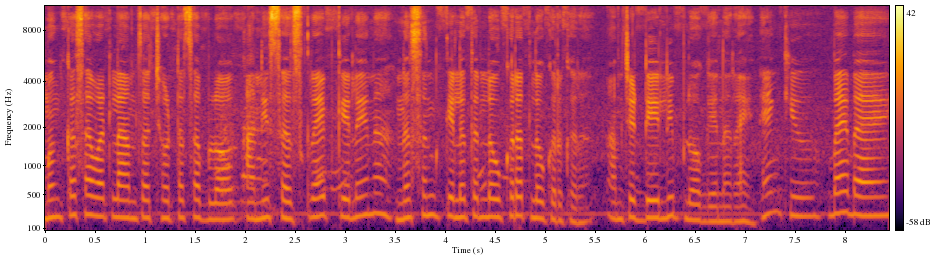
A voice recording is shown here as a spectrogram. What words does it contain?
मग कसा वाटला आमचा छोटासा ब्लॉग? आणि सबस्क्राईब केलंय ना? नसन केलं तर लवकरात लवकर करा. आमचे डेली ब्लॉग येणार आहे. थँक्यू बाय बाय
